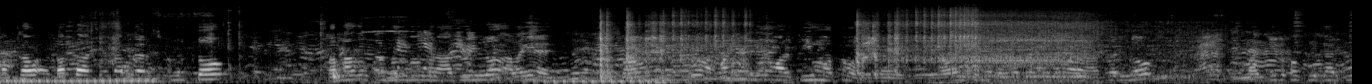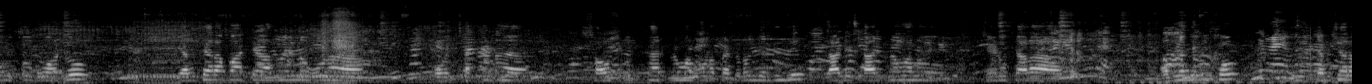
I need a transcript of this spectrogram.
డొక్క డొక్క సీతమ్మ గారి స్ఫూర్తితో సల్లాద ప్రసాద్ బాబు గారి ఆధ్వర్యంలో అలాగే స్వామినాయుడు గారు అప్పనాయుడు గారు వాళ్ళ టీం మొత్తం ఎవరైతే ఆధ్వర్యంలో మంచి పబ్లిక్ కార్యక్రమంతో పాటు జనసేన పార్టీ ఆధ్వర్యంలో కూడా ఒక చక్కటి సాంస్కృతిక కార్యక్రమాలు కూడా పెట్టడం జరిగింది. ఇలాంటి కార్యక్రమాలు చేయడం చాలా అభినందిస్తాం జనసేన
